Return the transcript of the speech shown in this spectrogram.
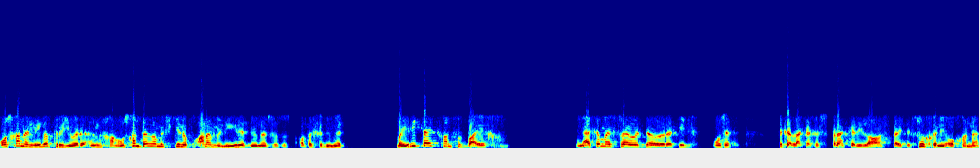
Ons gaan 'n nuwe periode ingaan. Ons gaan dinge miskien op ander maniere doen as wat ons altyd gedoen het. Maar hierdie tyd gaan verbygaan. En ek en my vrou het nou rukkie ons het sulke lekker gesprekke die laaste tyd, vroeg in die oggende.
